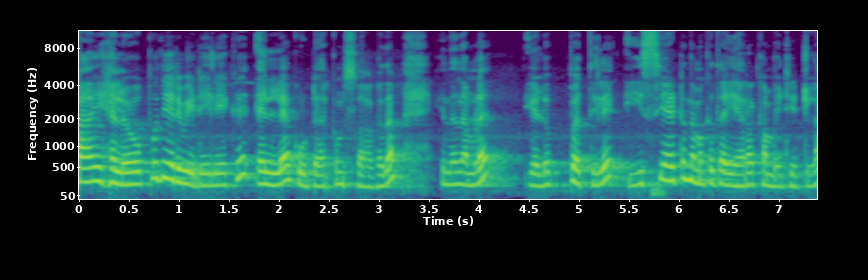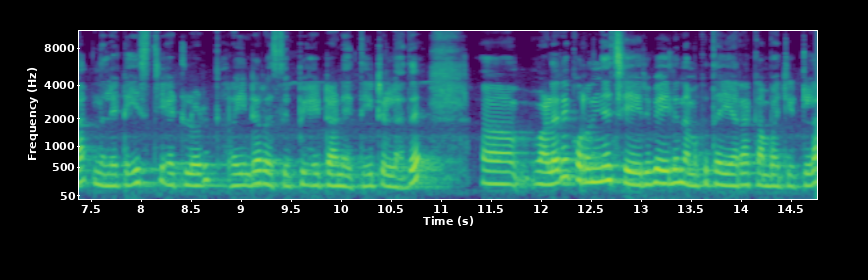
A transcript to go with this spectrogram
ഹായ് ഹലോ. പുതിയൊരു വീഡിയോയിലേക്ക് എല്ലാ കൂട്ടുകാർക്കും സ്വാഗതം. ഇന്ന് നമ്മൾ എളുപ്പത്തിൽ ഈസി ആയിട്ട് നമുക്ക് തയ്യാറാക്കാൻ പറ്റിയിട്ടുള്ള നല്ല ടേസ്റ്റി ആയിട്ടുള്ള ഒരു കറീന്റെ റെസിപ്പി ആയിട്ടാണ് എത്തിയിട്ടുള്ളത്. വളരെ കുറഞ്ഞ ചേരുവയിൽ നമുക്ക് തയ്യാറാക്കാൻ പറ്റിയിട്ടുള്ള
